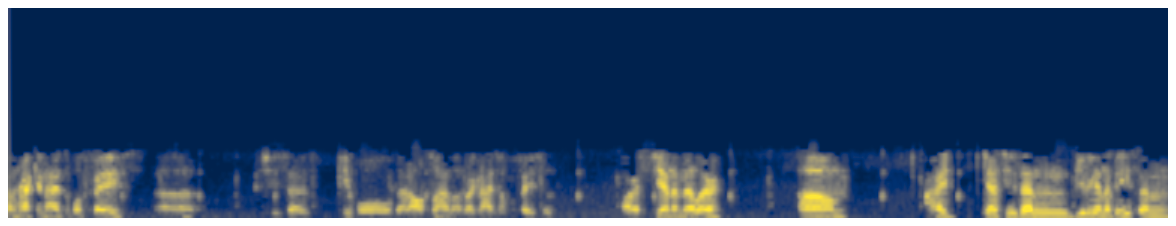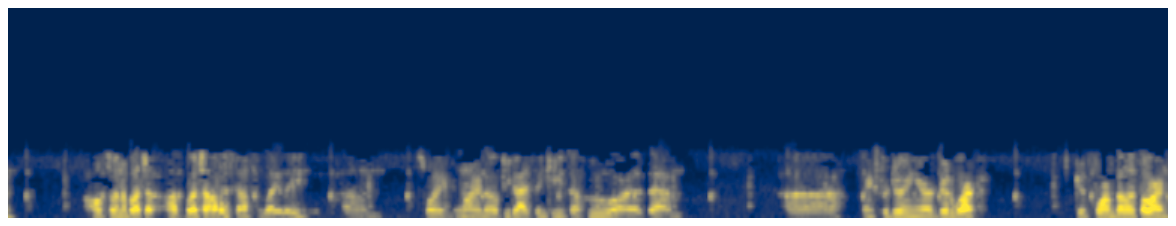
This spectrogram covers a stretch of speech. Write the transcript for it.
unrecognizable face. Uh, she says people that also have unrecognizable faces are Sienna Miller. Um, I guess he's in Beauty and the Beast and also in a bunch of a bunch of other stuff lately. Um, just want, want to know if you guys think he's a who or a them. Uh, thanks for doing your good work. Good form, Bella Thorne.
